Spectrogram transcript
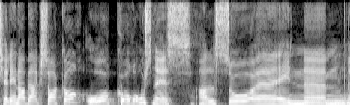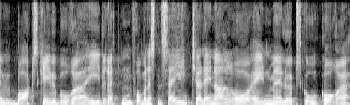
Kjell Einar Bergsaker og Kåre Osnes. Altså eh, en eh, bak skrivebordet i idretten, får man nesten si. Kjell Einar, og en med løpssko, Kåre.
